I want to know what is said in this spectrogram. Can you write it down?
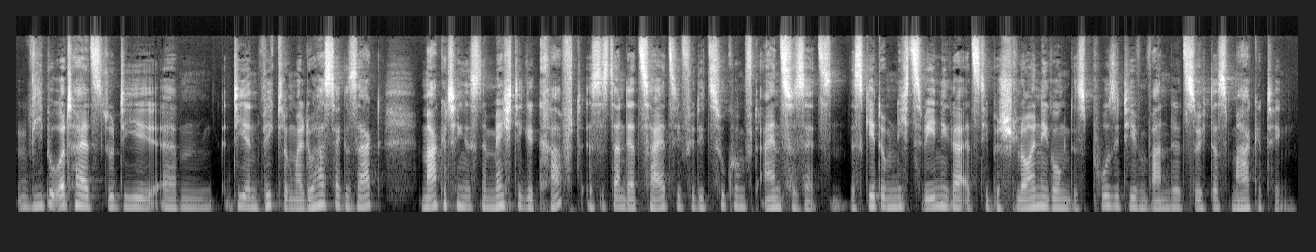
wie beurteilst du die, ähm, die Entwicklung? Weil du hast ja gesagt, Marketing ist eine mächtige Kraft. Es ist an der Zeit, sie für die Zukunft einzusetzen. Es geht um nichts weniger als die Beschleunigung des positiven Wandels durch das Marketing.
